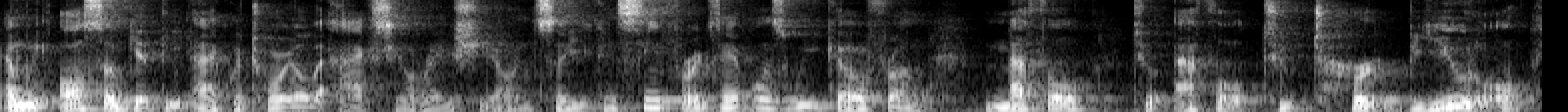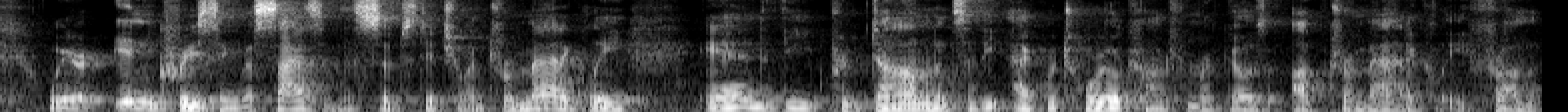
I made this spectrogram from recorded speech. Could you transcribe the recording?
And we also get the equatorial to axial ratio. And so you can see, for example, as we go from methyl to ethyl to tert butyl, we are increasing the size of the substituent dramatically, and the predominance of the equatorial conformer goes up dramatically from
